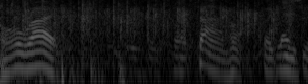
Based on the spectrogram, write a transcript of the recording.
All right. It's time, huh? Thank you.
